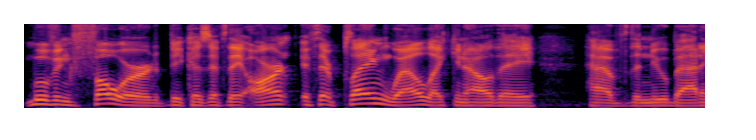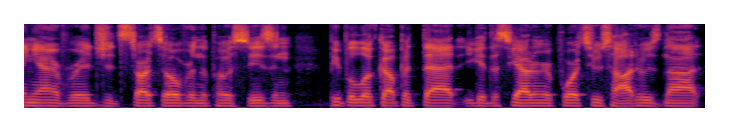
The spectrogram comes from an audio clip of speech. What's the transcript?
moving forward. Because if they aren't, if they're playing well, like you know how they have the new batting average, it starts over in the postseason. People look up at that. You get the scouting reports: who's hot, who's not.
